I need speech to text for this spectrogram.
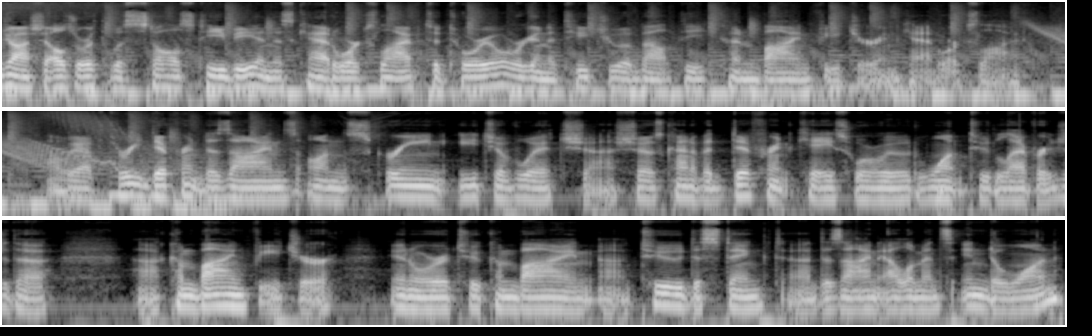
Josh Ellsworth with Stahls' TV. In this CadWorx Live tutorial, we're going to teach you about the Combine feature in CadWorx Live. Uh, we have three different designs on the screen, each of which uh, shows kind of a different case where we would want to leverage the uh, Combine feature in order to combine uh, two distinct uh, design elements into one,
